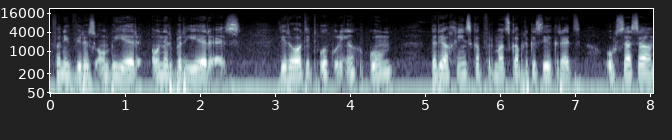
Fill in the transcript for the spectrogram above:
van die virus onbeheer, onder beheer is. Die raad het ook ooreengekom dat die agentskap vir maatskapelike zekerheid of SASA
